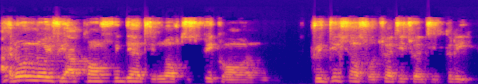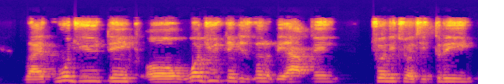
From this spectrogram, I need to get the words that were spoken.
I don't know if you are confident enough to speak on predictions for 2023. Like, what do you think, or what do you think is going to be happening 2023?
